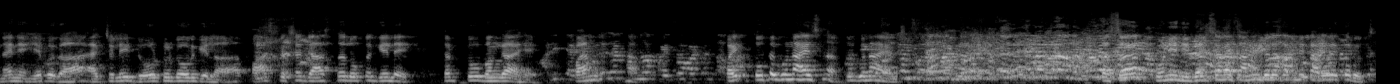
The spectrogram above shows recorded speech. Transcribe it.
नाही नाही हे बघा ऍक्च्युली डोर टू डोर गेला. पाच पेक्षा जास्त लोक गेले. तर तो भंग आहे. पण तो तर गुन्हा आहेच ना. तो गुन्हा आहे. तसं कोणी निदर्शनास आणून दिलं तर आम्ही कारवाई करूच.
